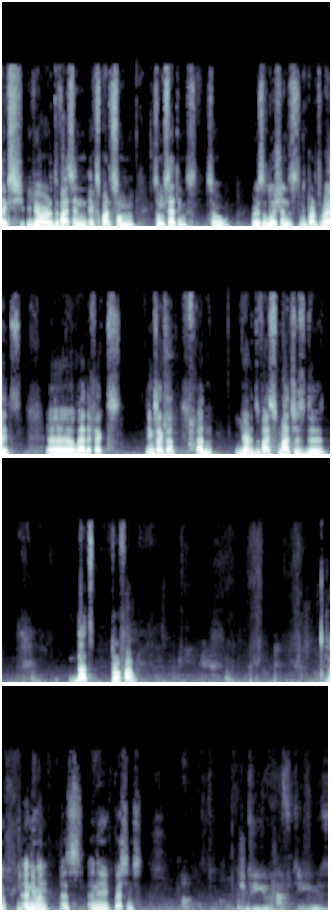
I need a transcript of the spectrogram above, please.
takes your device and exports some some settings. So resolutions, report rates, uh, LED effects, things like that. And your device matches the that profile. So, anyone has any questions? Um, do you have to use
